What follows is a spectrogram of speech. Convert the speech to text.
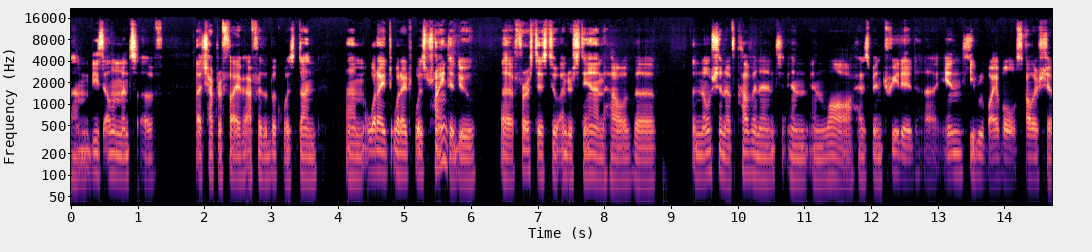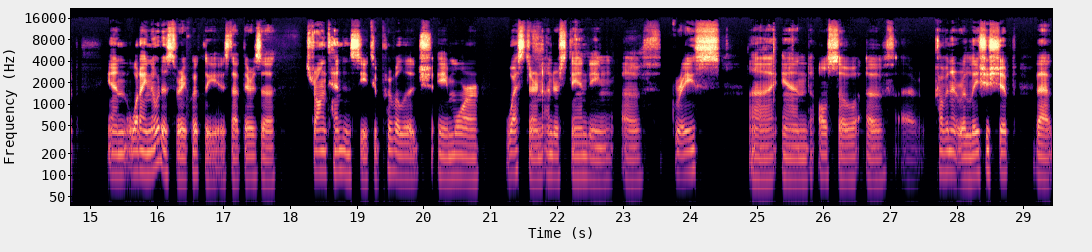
um, these elements of uh, chapter five after the book was done. Um, what I what I was trying to do uh, first is to understand how the the notion of covenant and, and law has been treated uh, in Hebrew Bible scholarship and what I noticed very quickly is that there's a strong tendency to privilege a more Western understanding of grace uh, and also of uh, covenant relationship that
